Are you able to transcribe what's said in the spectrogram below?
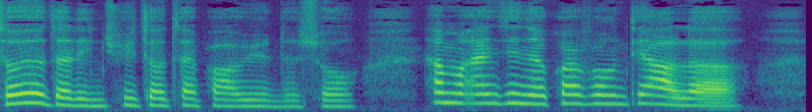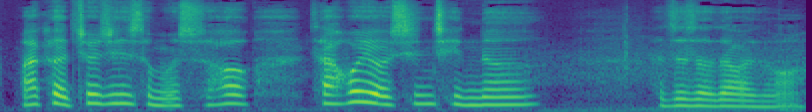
所有的邻居都在抱怨的说：“他们安静的快疯掉了。”马可究竟什么时候才会有心情呢？他这时候在玩什么？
